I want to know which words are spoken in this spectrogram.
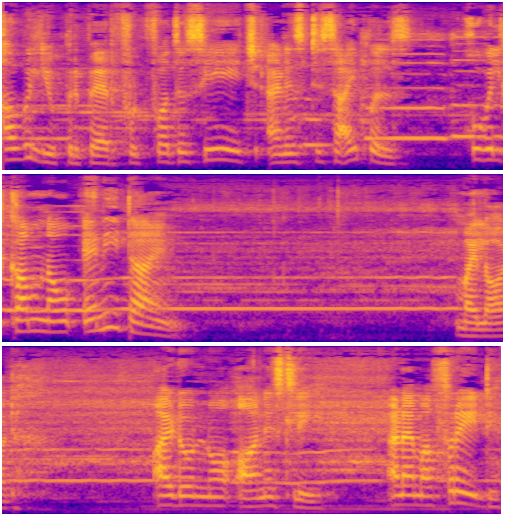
how will you prepare food for the sage and his disciples who will come now any time? My lord, I don't know honestly, and I'm afraid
